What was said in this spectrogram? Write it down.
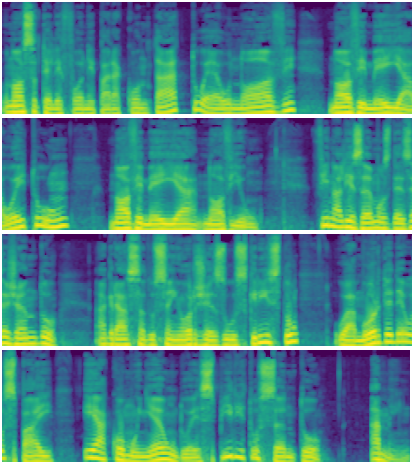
o nosso telefone para contato é o 99681 9691. Finalizamos desejando a graça do Senhor Jesus Cristo, o amor de Deus Pai e a comunhão do Espírito Santo. Amém.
